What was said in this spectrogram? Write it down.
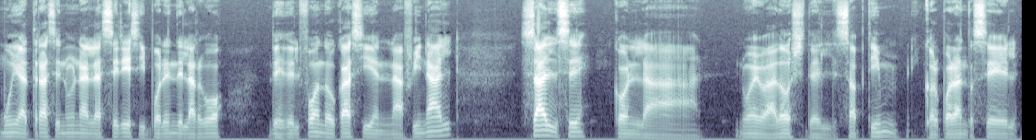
muy atrás en una de las series y por ende largó desde el fondo casi en la final. Salce con la nueva Dodge del subteam, incorporándose él,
